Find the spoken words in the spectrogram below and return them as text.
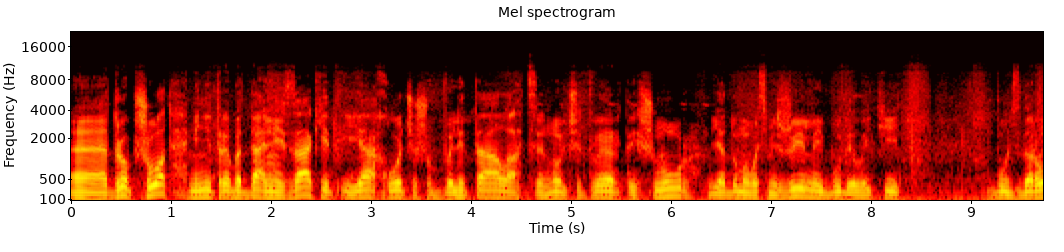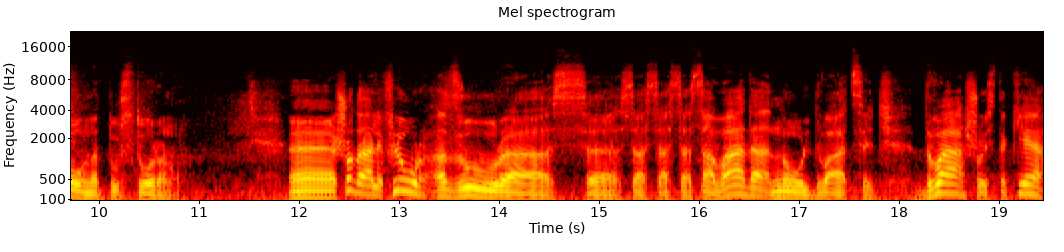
е, дропшот, мені треба дальній закид, і я хочу, щоб вилітала. Це 0,4 шнур. Я думаю, восьмижильний буде летіти. Будь здоров на ту сторону. Е, Що далі? Флюр Азура са- Савада 0,22, щось таке,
